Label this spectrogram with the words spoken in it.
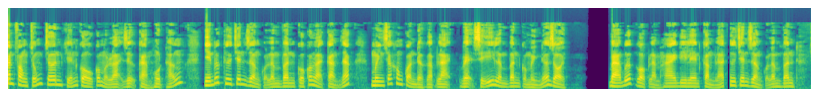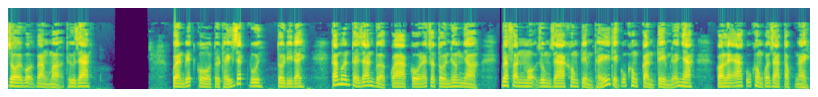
căn phòng trống trơn khiến cô có một loại dự cảm hụt hẫng. Nhìn bức thư trên giường của lâm vân, cô có loại cảm giác mình sẽ không còn được gặp lại vệ sĩ lâm vân của mình nữa rồi. Bà bước gộp làm hai đi lên cầm lá thư trên giường của lâm vân, rồi vội vàng mở thư ra. Quen biết cô, tôi thấy rất vui. Tôi đi đây. Cảm ơn thời gian vừa qua cô đã cho tôi nương nhờ. Về phần mộ dung gia không tìm thấy thì cũng không cần tìm nữa nha. Có lẽ cũng không có gia tộc này.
